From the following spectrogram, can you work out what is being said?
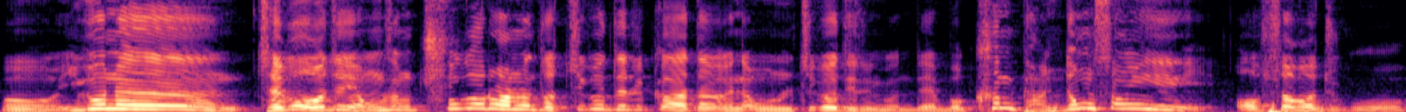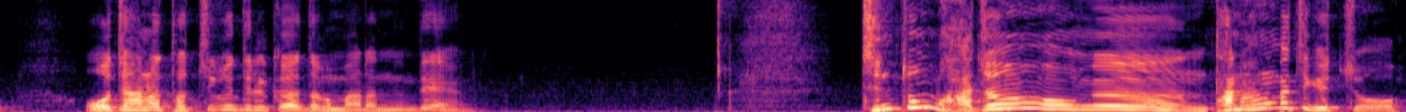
어, 이거는 제가 어제 영상 추가로 하나 더 찍어드릴까 하다가 그냥 오늘 찍어드린 건데 뭐 큰 변동성이 없어가지고 어제 하나 더 찍어드릴까 하다가 말았는데 진통 과정은 단 한 가지겠죠.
